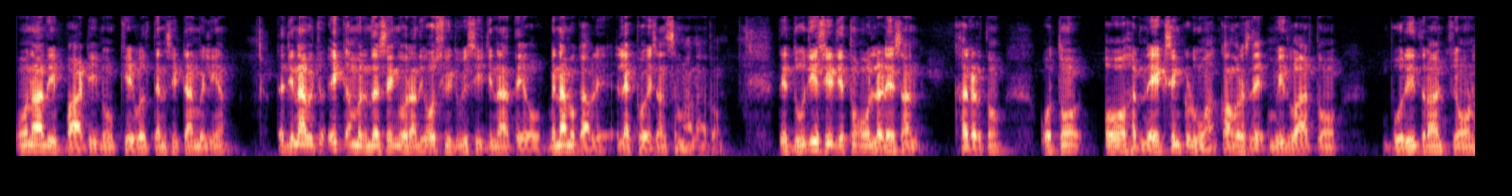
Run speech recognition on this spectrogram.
ਉਹਨਾਂ ਦੀ ਪਾਰਟੀ ਨੂੰ ਕੇਵਲ 3 ਸੀਟਾਂ ਮਿਲੀਆਂ ਤੇ ਜਿਨ੍ਹਾਂ ਵਿੱਚੋਂ ਇੱਕ ਅਮਰਿੰਦਰ ਸਿੰਘ ਹੋਰਾਂ ਦੀ, ਉਹ ਸੀਟ ਵੀ ਸੀ ਜਿਨ੍ਹਾਂ ਤੇ ਉਹ ਬਿਨਾਂ ਮੁਕਾਬਲੇ ਇਲੈਕਟ ਹੋਏ ਸਨ ਸਮਾਨਾ ਤੋਂ। ਤੇ ਦੂਜੀ ਸੀਟ ਜਿੱਥੋਂ ਉਹ ਲੜੇ ਸਨ ਖਰੜ ਤੋਂ, ਉਥੋਂ ਉਹ ਹਰਨੇਕ ਸਿੰਘ ਘੜੂਆ ਕਾਂਗਰਸ ਦੇ ਉਮੀਦਵਾਰ ਤੋਂ ਬੁਰੀ ਤਰ੍ਹਾਂ ਚੋਣ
